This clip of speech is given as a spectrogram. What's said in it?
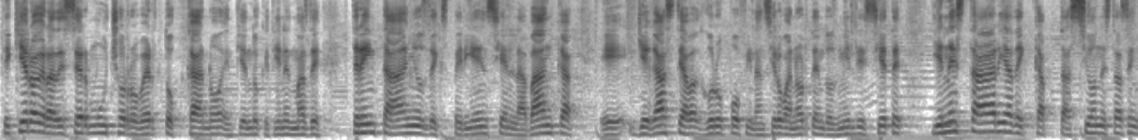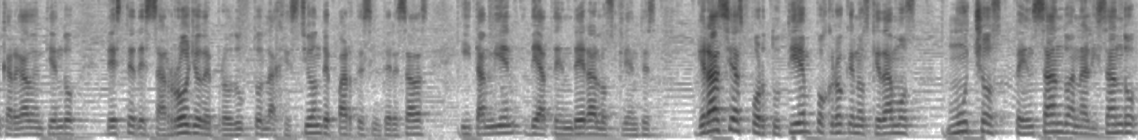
Te quiero agradecer mucho, Roberto Cano. Entiendo que tienes más de 30 años de experiencia en la banca. Eh, llegaste a Grupo Financiero Banorte en 2017 y en esta área de captación estás encargado, entiendo, de este desarrollo de productos, la gestión de partes interesadas y también de atender a los clientes. Gracias por tu tiempo. Creo que nos quedamos muchos pensando, analizando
